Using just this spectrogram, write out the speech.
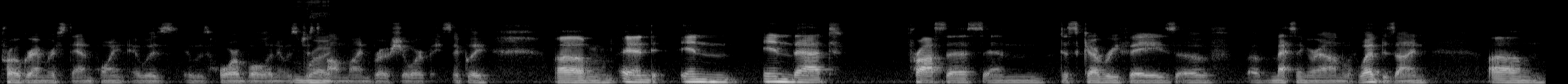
programmer standpoint, it was it was horrible, and it was just right. an online brochure basically. Um, and in in that process and discovery phase of of messing around with web design, um,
